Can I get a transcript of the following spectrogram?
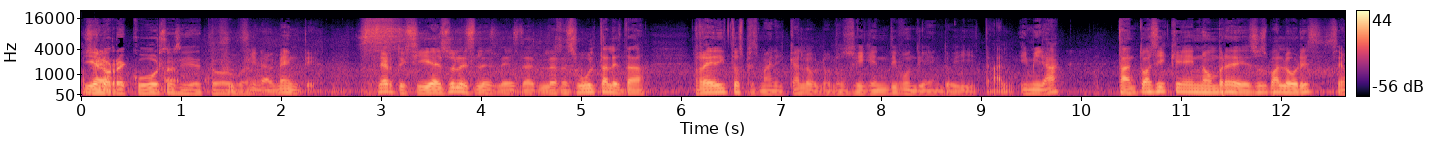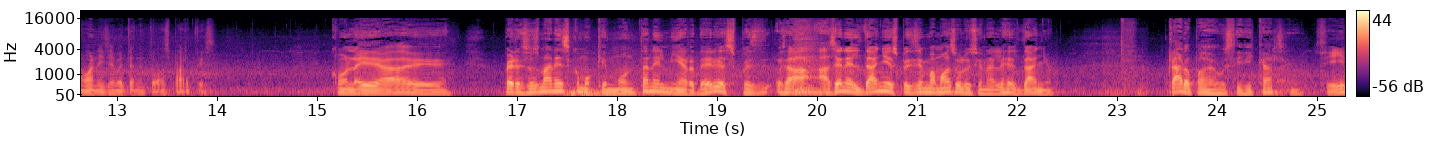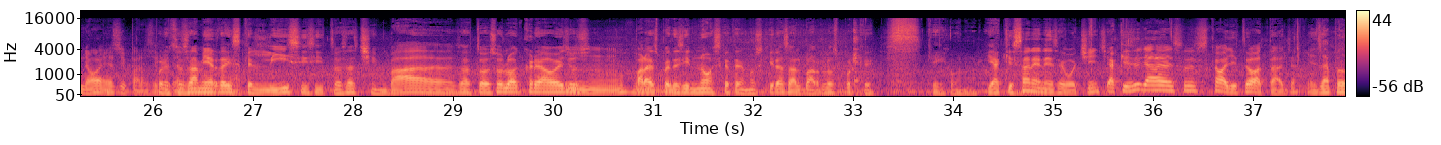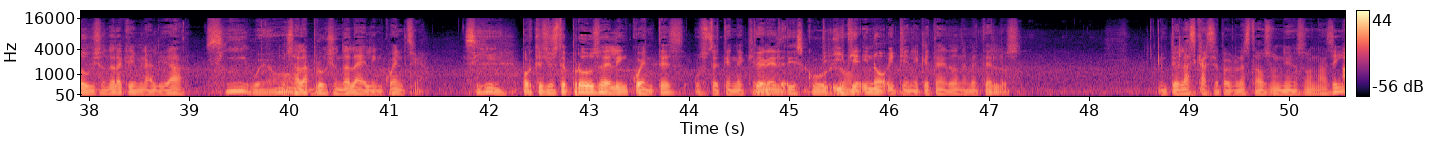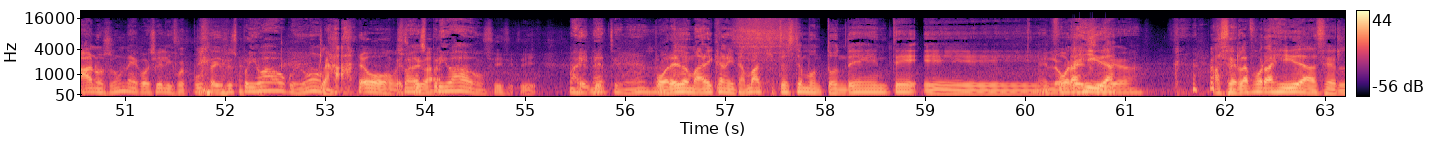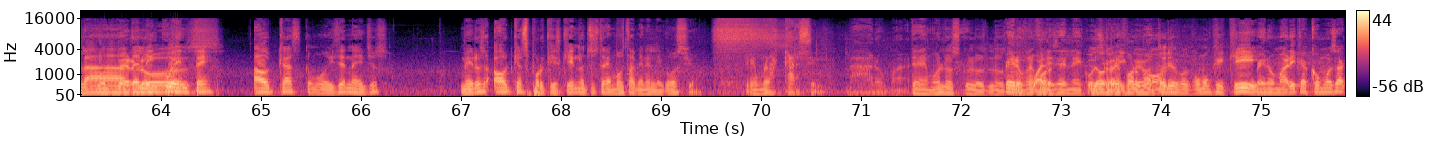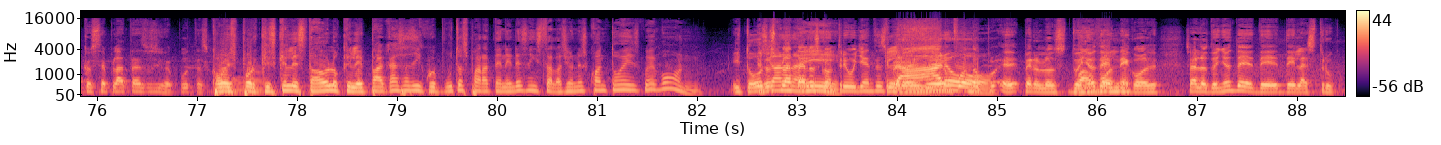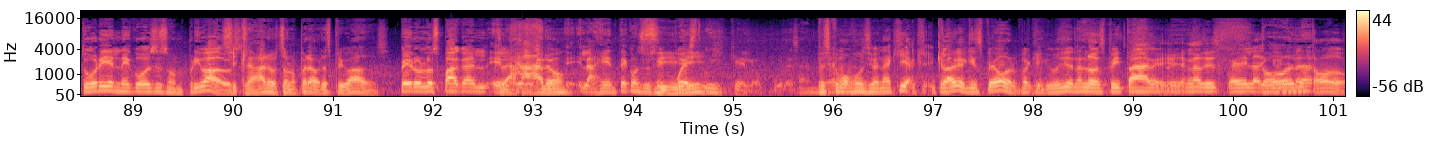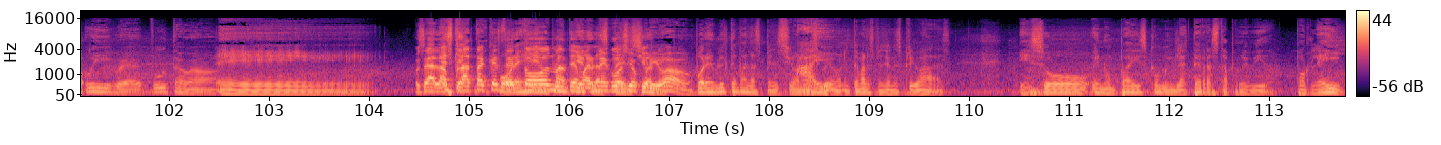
o y de sea, los recursos y de todo. Finalmente. ¿Cierto? Y si eso les, les, les, les resulta, les da réditos, pues marica, lo, lo, lo siguen difundiendo y tal. Y mira, tanto así que en nombre de esos valores se van y se meten en todas partes. Con la idea de... Pero esos manes como que montan el mierdero y después, o sea, hacen el daño y después dicen vamos a solucionarles el daño. Claro, para justificarse. Sí, no, eso y para Pero toda esa mierda es que el lisis y todas esas chimbadas, o sea, todo eso lo han creado ellos Ujú. para después decir, no, es que tenemos que ir a salvarlos porque, qué honor. Y aquí están en ese bochinche, aquí se- ya eso es caballito de batalla. Es la producción de la criminalidad, Sí, weón. o sea, la producción de la delincuencia. Sí. Porque si usted produce delincuentes, usted tiene que... Tiene el meter- discurso. Y, no, y tiene que tener dónde meterlos. Entonces las cárceles, por ejemplo, en Estados Unidos son así. Ah, no, es un negocio el hijo de puta, y eso es privado, weón. Claro, Eso es privado. Sí, sí, sí. Imagínate, weón. Por eso, marica, necesitamos aquí todo este montón de gente eh, forajida. Hacerla forajida, hacerla delincuente, outcast, como dicen ellos. Meros outcasts porque es que nosotros tenemos también el negocio. Tenemos la cárcel. Claro, man. Tenemos los, los, los, Pero los ¿cuál es el negocio Los ahí, reformatorios? ¿cómo que qué? Pero, marica, ¿cómo saca usted plata de esos hijueputas? Pues porque es que el Estado lo que le paga a esas hijueputas para tener esas instalaciones, ¿cuánto es, huevón? Y todos Eso es ganan plata de los contribuyentes, claro. pero, fondo- eh, pero los dueños del negocio, o sea, los dueños de, de- de la estructura y el negocio son privados. Sí, claro, son operadores privados. Pero los paga el, el- Claro. el- la gente con sus Sí. impuestos. Uy, qué locura esa Pues mierda. cómo funciona aquí, Aquí- claro que aquí es peor, porque aquí funcionan los hospitales, en las escuelas, Todo. la- todo. Uy, güey, puta, weón. Eh, o sea, la es que, plata que, es de todos ejemplo, el mantiene un las negocio privado. Por ejemplo, el tema de las pensiones, weón, el tema de las pensiones privadas. Eso en un país como Inglaterra está prohibido, por ley.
